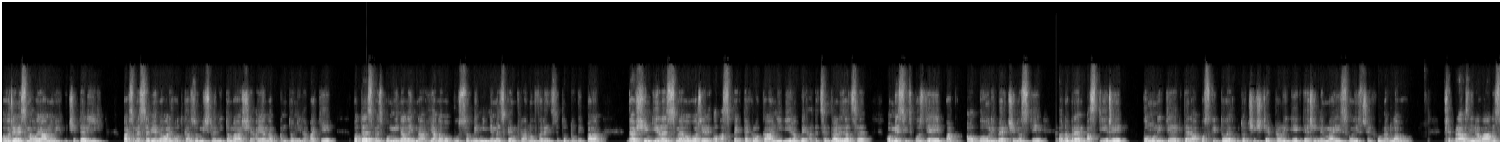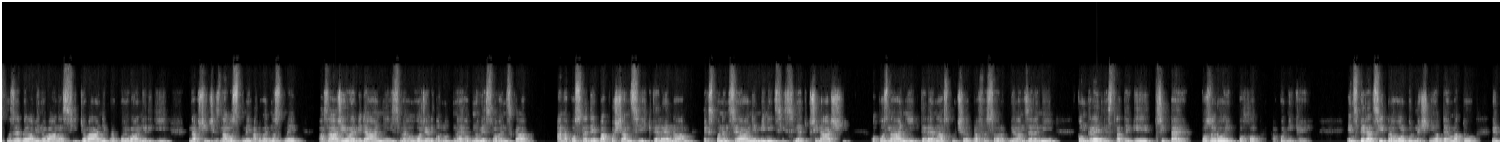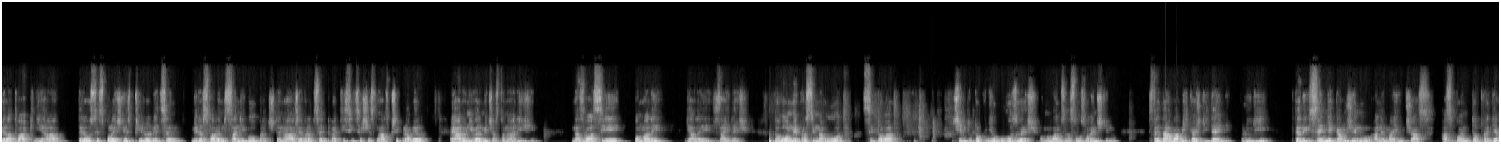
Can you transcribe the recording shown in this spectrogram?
Hovořili jsme o Jánových učitelích, pak jsme se věnovali odkazu myšlení Tomáše a Jana Antonína Bati, poté jsme vzpomínali na Janovo působení v německém Fraunhofer institutu IPA, v dalším díle jsme hovořili o aspektech lokální výroby a decentralizace, o měsíc později pak o bohulibé činnosti, o dobrém pastýři komunitě, která poskytuje útočiště pro lidi, kteří nemají svoji střechu nad hlavou. Přeprázdninová diskuze byla věnována síťování, propojování lidí napříč znalostmi a dovednostmi a v zářijovém vydání jsme hovořili o nutné obnově Slovenska a naposledy pak o šancích, které nám exponenciálně minící svět přináší. O poznání, které nás učil profesor Milan Zelený konkrétně strategii 3P. Pozoruj, pochop a podnikej. Inspirací pro volbu dnešního tématu mi byla tvá kniha, kterou si společně s přírodovědcem Miroslavem Sanigou pro čtenáře v roce 2016 připravil a já do ní velmi často nahlížím. Nazval si ji Pomaly, dělej, zajdeš. Dovol mi prosím na úvod citovat čím tuto knihu uvozuješ. Omlouvám se za svou slovenštinu. Stretávám ich každý den. Ľudí, kteří se někam ženou a nemají čas. Aspoň to tvrdí,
